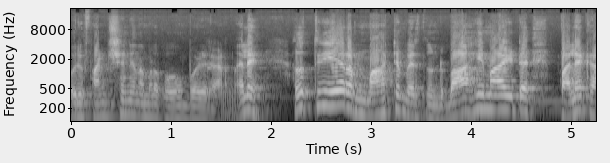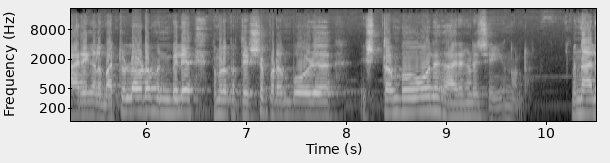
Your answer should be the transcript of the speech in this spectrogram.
ഒരു ഫംഗ്ഷന് നമ്മൾ പോകുമ്പോൾ കാണുന്നത് അല്ലേ? അത് ഒത്തിരിയേറെ മാറ്റം വരുത്തുന്നുണ്ട്. ബാഹ്യമായിട്ട് പല കാര്യങ്ങളും മറ്റുള്ളവരുടെ മുൻപിൽ നമ്മൾ പ്രത്യക്ഷപ്പെടുമ്പോൾ ഇഷ്ടംപോലെ കാര്യങ്ങൾ ചെയ്യുന്നുണ്ട്. എന്നാൽ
